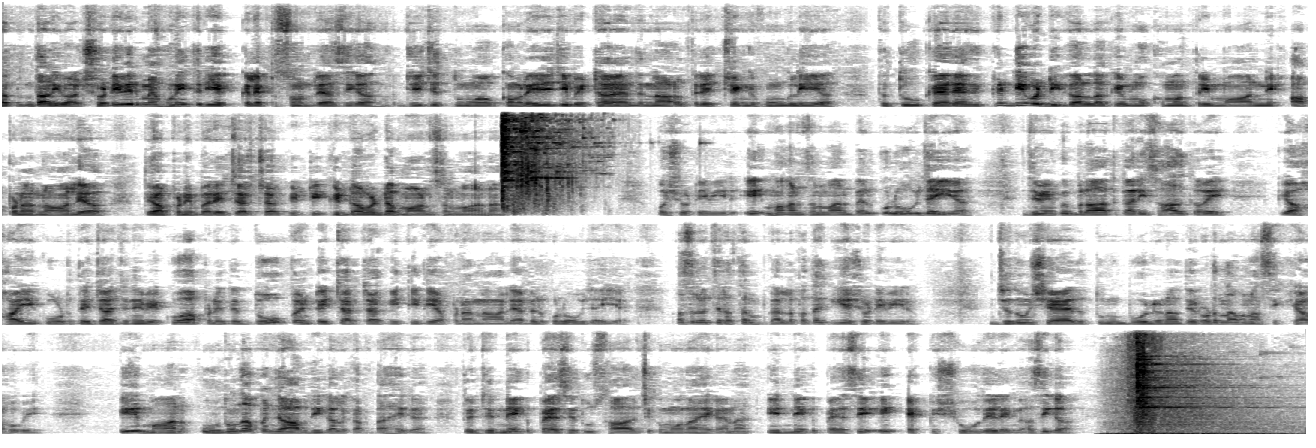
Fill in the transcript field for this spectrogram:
ਰਤਨ ਧਾਲੀਵਾਲ, ਛੋਟੀ ਵੀਰ, ਮੈਂ ਹੁਣੀ ਤੇਰੀ ਇੱਕ ਕਲਿੱਪ ਸੁਣ ਰਿਹਾ ਸੀਗਾ। ਜਿਹ ਚ ਤੂੰ ਉਹ ਕਮਰੇ 'ਚ ਬੈਠਾ ਹੋਇਆ ਤੇ ਨਾਲ ਤੇਰੇ ਚਿੰਗ ਫੁੰਗਲੀ ਆ। ਤੇ ਤੂੰ ਕਹਿ ਰਿਹਾ ਕਿ ਕਿੱਡੀ ਵੱਡੀ ਗੱਲ ਆ ਕਿ ਮੁੱਖ ਮੰਤਰੀ ਮਾਨ ਨੇ ਆਪਣਾ ਨਾਂ ਲਿਆ ਤੇ ਆਪਣੇ ਬਾਰੇ ਚਰਚਾ ਕੀਤੀ। ਕਿੱਡਾ ਵੱਡਾ ਮਾਨ ਸਨਮਾਨ ਆ। ਉਹ ਛੋਟੇ ਵੀਰ, ਇਹ ਮਾਨ ਸਨਮਾਨ ਬਿਲਕੁਲ ਉਹ ਜਾਈ ਆ। ਜਿਵੇਂ ਕੋਈ ਬਲਾਤਕਾਰੀ ਸਾਧ ਕਵੇ ਕਿ ਹਾਈ ਕੋਰਟ ਦੇ ਜੱਜ ਨੇ ਵੇਖੋ, ਆਪਣੇ ਤੇ 2 ਘੰਟੇ ਚਰਚਾ ਕੀਤੀ ਤੇ ਆਪਣਾ ਨਾਂ ਲਿਆ। ਬਿਲਕੁਲ ਉਹ ਜਾਈ ਆ। ਅਸਲ ਵਿੱਚ ਰਤਨ, ਗੱਲ ਪਤਾ ਕੀ ਹੈ ਛੋਟੇ ਵੀਰ? ਜਦੋਂ ਸ਼ਾਇਦ ਤੂੰ ਬੋਲਣਾ ਤੇ ਰੁੜਨਾ ਨਾ ਸਿੱਖਿਆ ਹੋਵੇ ਇਹ ਮਾਨ ਉਦੋਂ ਦਾ ਪੰਜਾਬ ਦੀ ਗੱਲ ਕਰਦਾ ਹੈਗਾ ਤੇ ਜਿੰਨੇ ਕ ਪੈਸੇ ਤੂੰ ਸਾਲ ਚ ਕਮਾਉਣਾ ਹੈਗਾ ਨਾ, ਇੰਨੇ ਕ ਪੈਸੇ ਇਹ ਇੱਕ ਸ਼ੋਅ ਦੇ ਲੈਂਦਾ ਸੀਗਾ।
